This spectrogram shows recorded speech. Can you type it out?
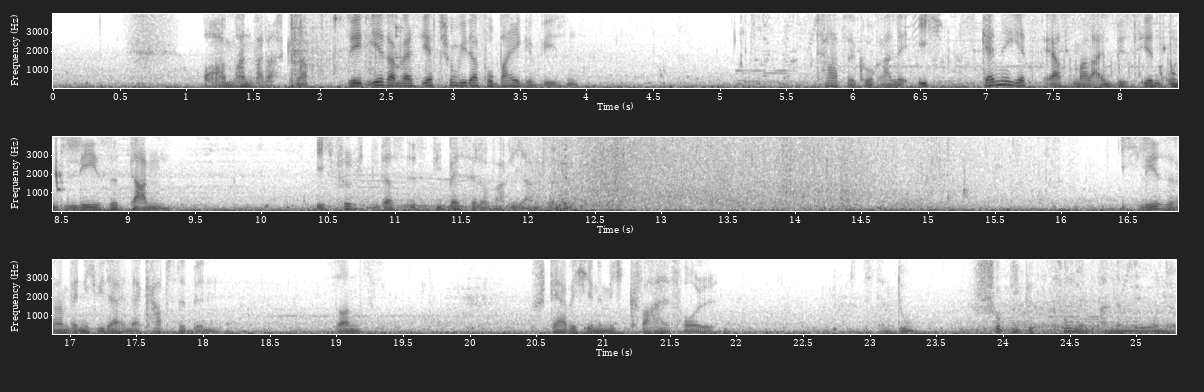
oh Mann, war das knapp. Seht ihr, dann wäre es jetzt schon wieder vorbei gewesen. Tafelkoralle. Ich scanne jetzt erstmal ein bisschen und lese dann. Ich fürchte, das ist die bessere Variante. Lese dann, wenn ich wieder in der Kapsel bin. Sonst sterbe ich hier nämlich qualvoll. Was bist denn du? Schuppige Zungenanemone.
